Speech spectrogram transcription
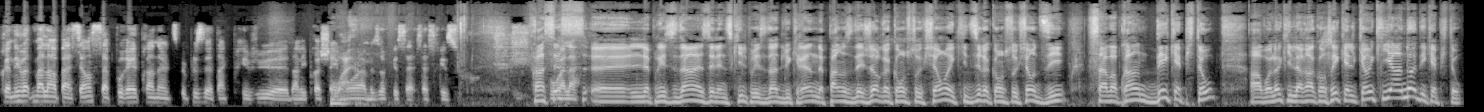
prenez votre mal en patience. Ça pourrait prendre un petit peu plus de temps que prévu euh, dans les prochains mois à mesure que ça, se résout. Francis, euh, le président Zelensky, le président de l'Ukraine, pense déjà reconstruction et qui dit reconstruction dit ça va prendre des capitaux. Alors voilà qu'il a rencontré quelqu'un qui en a des capitaux.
